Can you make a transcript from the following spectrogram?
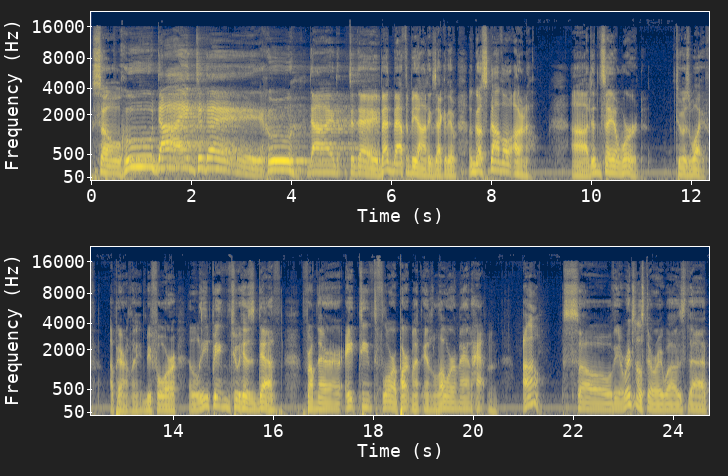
So, who died today? Who died today? Bed Bath & Beyond executive Gustavo Arnal uh, didn't say a word to his wife, apparently, before leaping to his death from their 18th floor apartment in lower Manhattan. Oh, so the original story was that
